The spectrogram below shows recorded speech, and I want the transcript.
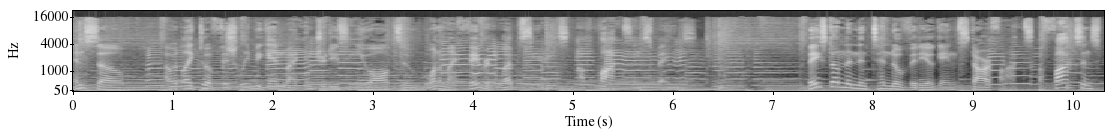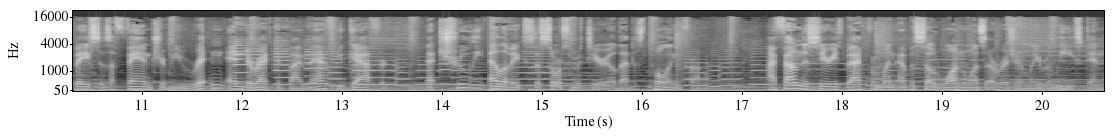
And so, I would like to officially begin by introducing you all to one of my favorite web series, A Fox in Space. Based on the Nintendo video game Star Fox, A Fox in Space is a fan tribute written and directed by Matthew Gafford that truly elevates the source material that it's pulling from. I found the series back from when episode 1 was originally released, and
